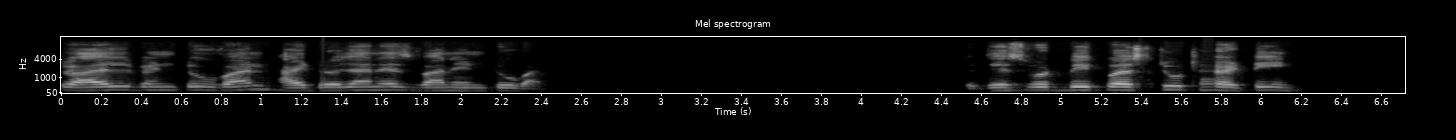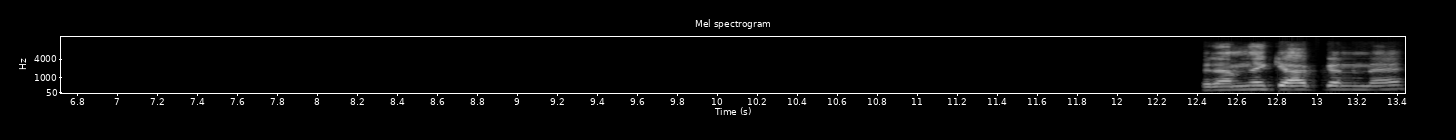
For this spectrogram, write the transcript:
12 into 1 hydrogen is 1 into 1 so this would be equals to 13 फिर हमने क्या करना है?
